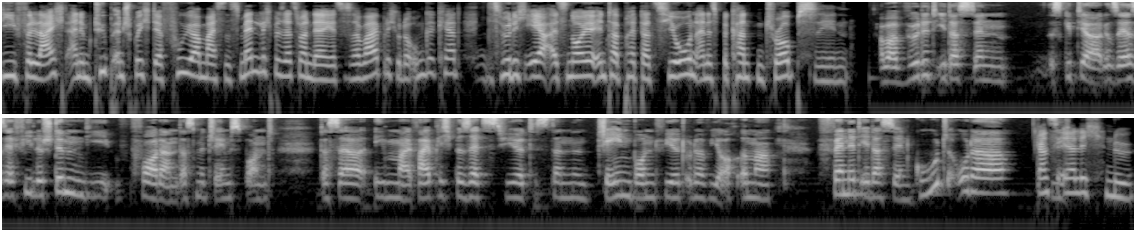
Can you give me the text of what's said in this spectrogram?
die vielleicht einem Typ entspricht, der früher meistens männlich besetzt war, der jetzt ist er weiblich oder umgekehrt, das würde ich eher als neue Interpretation eines bekannten Tropes sehen. Aber würdet ihr das denn, es gibt ja sehr, sehr viele Stimmen, die fordern, das mit James Bond, dass er eben mal weiblich besetzt wird, dass dann eine Jane Bond wird oder wie auch immer. Fändet ihr das denn gut oder? Ganz nicht? ehrlich, nö.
